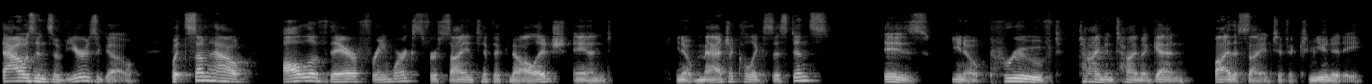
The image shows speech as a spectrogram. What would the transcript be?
thousands of years ago. But somehow all of their frameworks for scientific knowledge and you know magical existence is you know proved time and time again by the scientific community.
